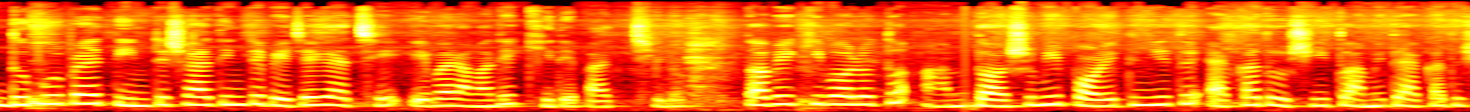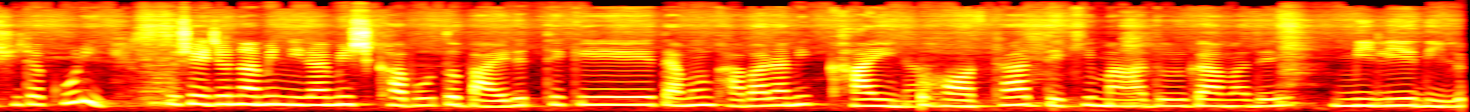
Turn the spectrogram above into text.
দুপুর প্রায় তিনটে, সাড়ে তিনটে বেজে গেছে, এবার আমাদের খিদে পাচ্ছিল। তবে কি বলতো, আমি, দশমীর পরের দিন যেহেতু একাদশী, তো আমি তো একাদশীটা করি, তো সেই জন্য আমি নিরামিষ খাব, তো বাইরের থেকে তেমন খাবার আমি খাই না। হঠাৎ দেখি মা দুর্গা আমাদের মিলিয়ে দিল।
